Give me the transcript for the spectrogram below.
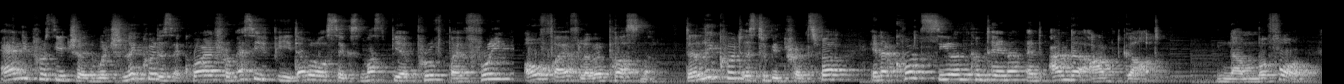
Any procedure in which liquid is acquired from SCP-006 must be approved by three O5 level personnel. The liquid is to be transferred in a quartz sealant container and under armed guard. Number 4.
